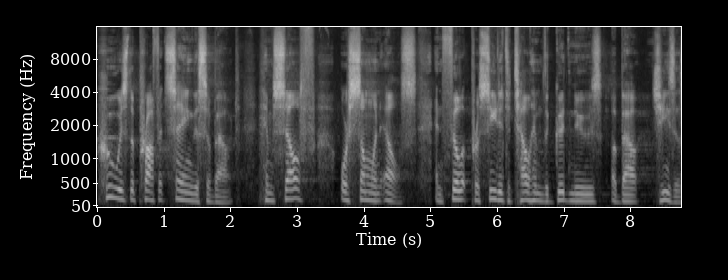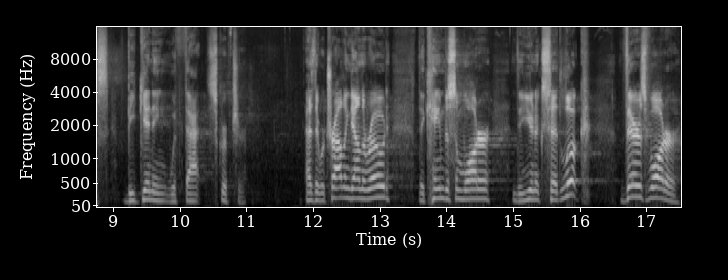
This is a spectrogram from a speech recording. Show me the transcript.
who is the prophet saying this about? Himself or someone else? And Philip proceeded to tell him the good news about Jesus, beginning with that scripture. As they were traveling down the road, they came to some water. The eunuch said, Look, there's water.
